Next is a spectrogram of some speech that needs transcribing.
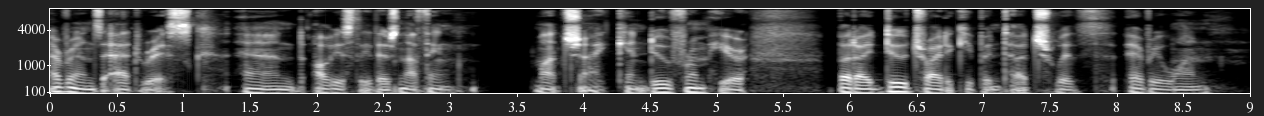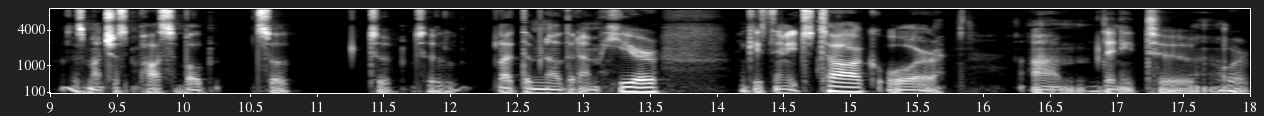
everyone's at risk, and obviously, there's nothing much I can do from here. But I do try to keep in touch with everyone as much as possible, so to to let them know that I'm here in case they need to talk or um, they need to, or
